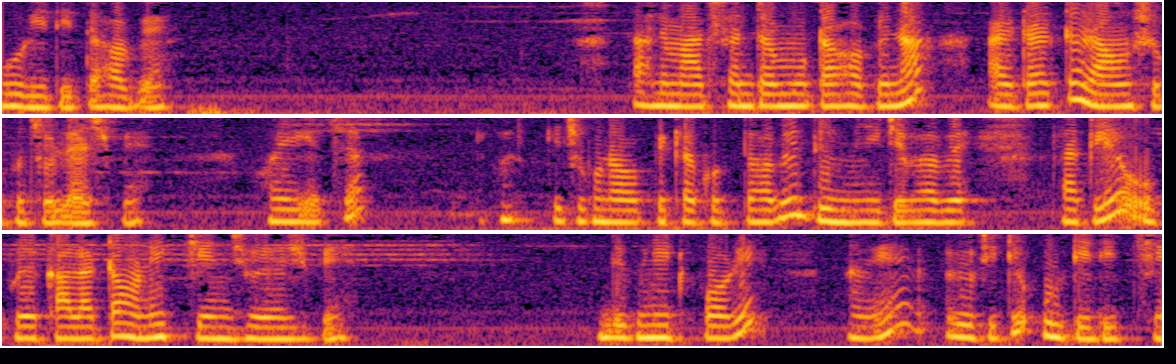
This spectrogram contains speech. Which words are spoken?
ঘুরিয়ে দিতে হবে। তাহলে মাঝখানটা মোটা হবে না, আর এটা একটা রাউন্ড শেপে চলে আসবে। হয়ে গেছে। এখন কিছুক্ষণ অপেক্ষা করতে হবে, দুই মিনিট এভাবে থাকলে উপরের কালারটা অনেক চেঞ্জ হয়ে আসবে। দুই মিনিট পরে আমি রুটিটি উল্টে দিচ্ছি।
